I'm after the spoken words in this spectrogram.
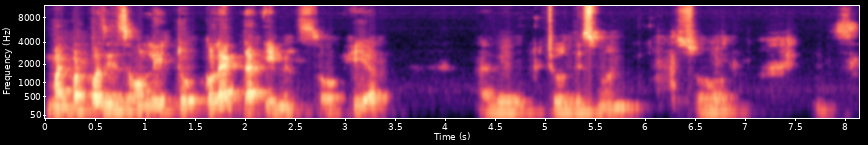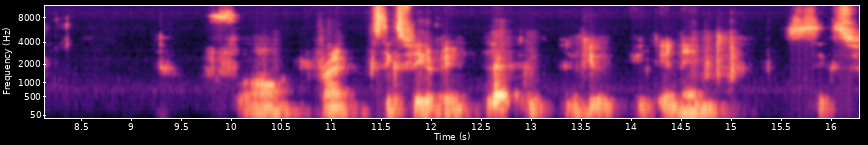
my purpose is only to collect the emails so here I will choose this one. So for six figure training let give it a name. Six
